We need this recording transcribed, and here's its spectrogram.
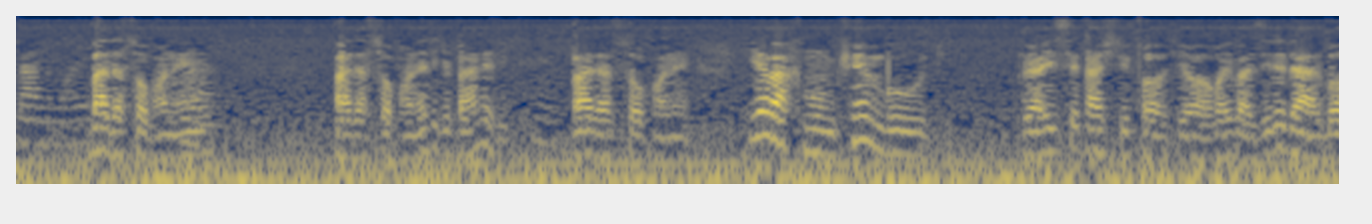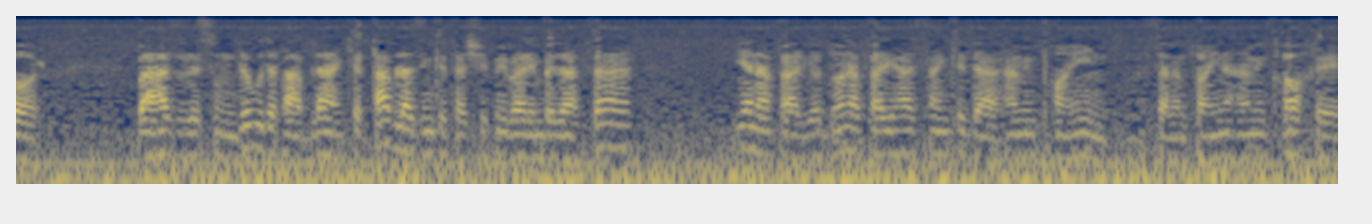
برنامه بعد از صبحانه؟ بعد از صبحانه دیگه؟ بله دیگه. بعد از صبحانه. یه وقت ممکن بود رئیس تشریفات یا آقای وزیر دربار بعض رسونده بوده قبلا که قبل از اینکه تشریف می‌بریم به دفتر یه نفر یا دو نفری هستن که در همین پایین مثلا پایین همین کاخ به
